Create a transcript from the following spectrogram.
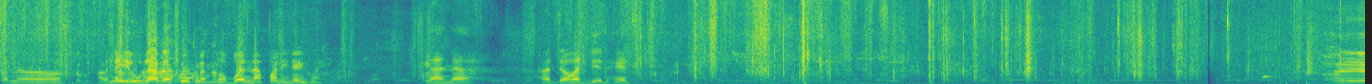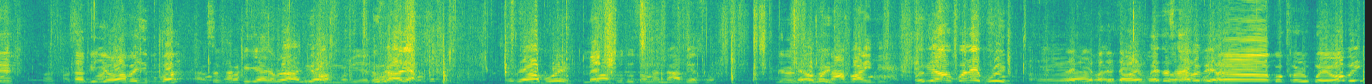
પણ મને એવું લાગે કોકને ખબર ના પડી ગઈ હોય. ના ના આ જવા જ દે ને હે થાકી હો ભાઈ દીપુભા. થાકી જાય હવે આવો ભોય મેં કીધું તમને ના બેસો ના પાડી હતી હવે બી આવો કોને ભોય તો સાહેબ કોક કરવું પડે હો ભાઈ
